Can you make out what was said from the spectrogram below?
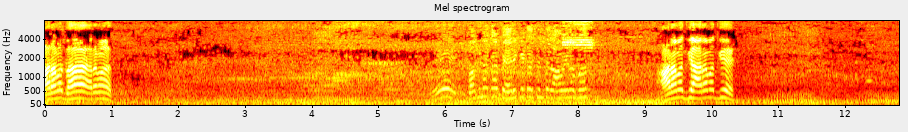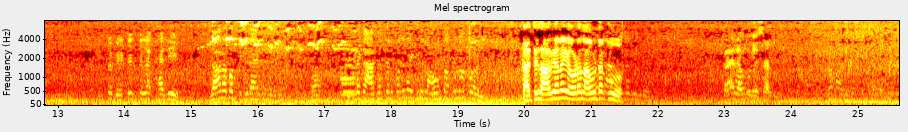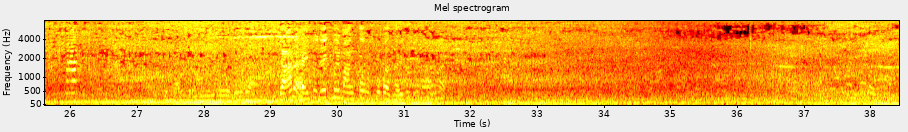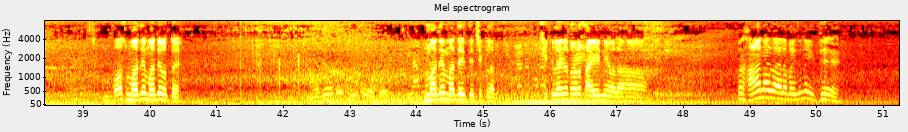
आरामात भाई आरामात। ए, बघ ना काय बॅरिकेड असेल तर लावायला बघ आरामात घे आरामात घे इथं भेटेल त्याला खाली। जा ना बघ तिकडे आहे का बघ. तिकडे काय असेल तर बघ ना इकडे लावून टाकू ना पण काय ते लावूया ना एवढा लावून टाकू। काय लावू जा ना है तो देख मैं मांगता हूँ उसके पास है तो देख बॉसमध्ये मध्ये होत आहे मध्ये होतो इथे होतो मध्ये मध्ये इथे चिखलात चिखलाच्या थोडा साईडने वाला हा। पण हा नाही जायला पाहिजे ना इथे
